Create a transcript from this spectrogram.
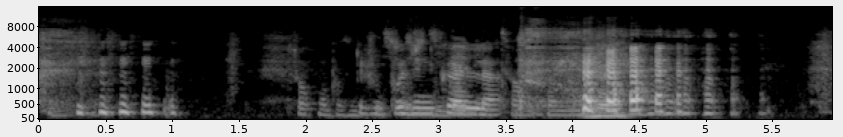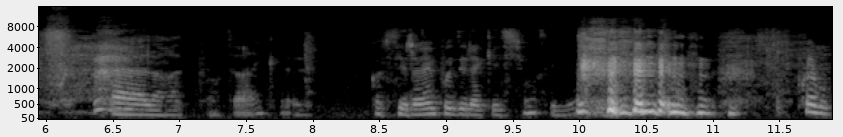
Je crois qu'on pose une Je vous question, pose une colle, là. Alors attends, c'est vrai que quand tu t'es jamais posé la question, c'est bien. Après, vous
